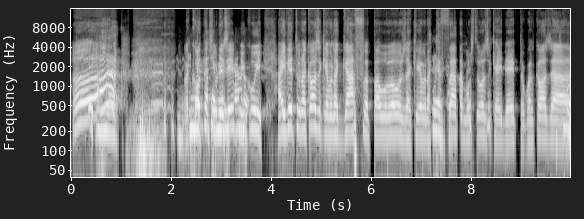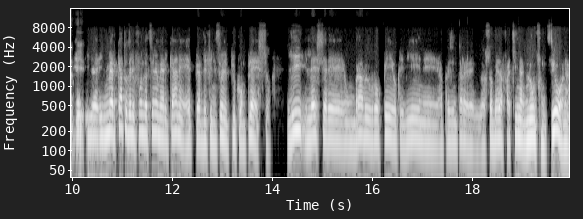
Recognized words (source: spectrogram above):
Ah! Raccontaci un esempio in cui hai detto una cosa che era una gaffa paurosa, che era una certo. cazzata mostruosa che hai detto, qualcosa diciamo di... il, il mercato delle fondazioni americane è per definizione il più complesso. Lì l'essere un bravo europeo che viene a presentare la sua bella faccina non funziona.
